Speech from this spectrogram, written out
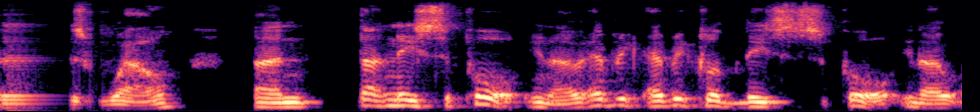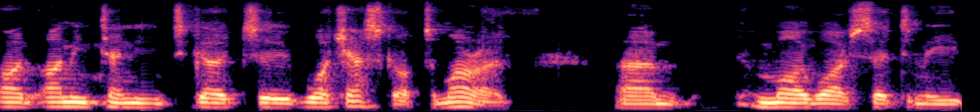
as well, and that needs support. You know, every every club needs support. You know, I'm, I'm intending to go to watch Ascot tomorrow. Um, my wife said to me,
